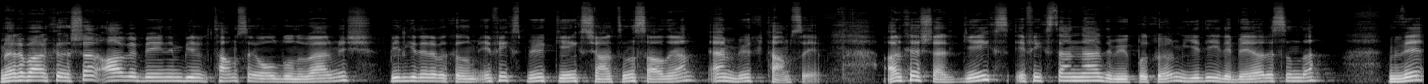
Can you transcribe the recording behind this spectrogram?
Merhaba arkadaşlar. A ve B'nin bir tam sayı olduğunu vermiş. Bilgilere bakalım. fx büyük gx şartını sağlayan en büyük tam sayı. Arkadaşlar gx fx'ten nerede büyük bakıyorum? 7 ile b arasında ve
